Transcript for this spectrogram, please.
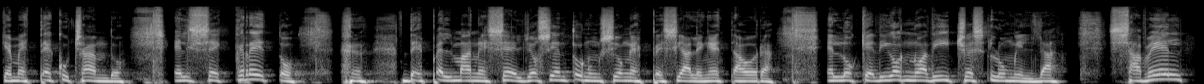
que me esté escuchando, el secreto de permanecer, yo siento una unción especial en esta hora. En lo que Dios no ha dicho es la humildad. Saber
